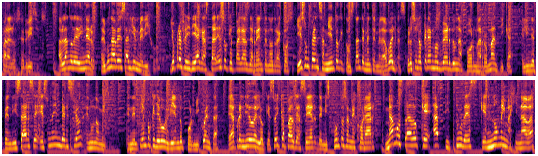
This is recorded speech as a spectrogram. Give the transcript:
para los servicios. Hablando de dinero, alguna vez alguien me dijo, yo preferiría gastar eso que pagas de renta en otra cosa. Y es un pensamiento que constantemente me da vueltas, pero si lo queremos ver de una forma romántica, el independizarse es una inversión en uno mismo. En el tiempo que llevo viviendo por mi cuenta, he aprendido de lo que soy capaz de hacer, de mis puntos a mejorar, me ha mostrado que aptitudes que no me imaginaba,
